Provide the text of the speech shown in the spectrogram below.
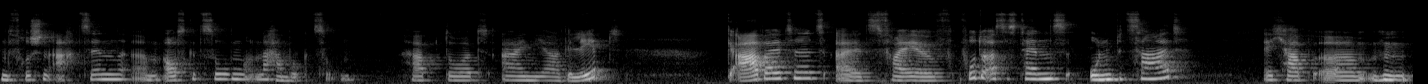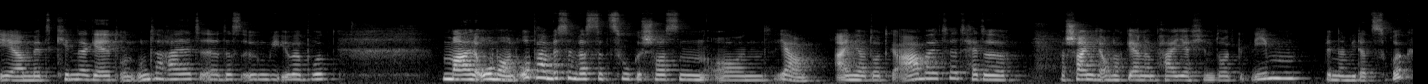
mit frischen 18 ähm, ausgezogen und nach Hamburg gezogen. Habe dort ein Jahr gelebt gearbeitet als freie Fotoassistenz, unbezahlt. Ich habe ähm, eher mit Kindergeld und Unterhalt äh, das irgendwie überbrückt. Mal Oma und Opa ein bisschen was dazu geschossen und ja, ein Jahr dort gearbeitet. Hätte wahrscheinlich auch noch gerne ein paar Jährchen dort geblieben. Bin dann wieder zurück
